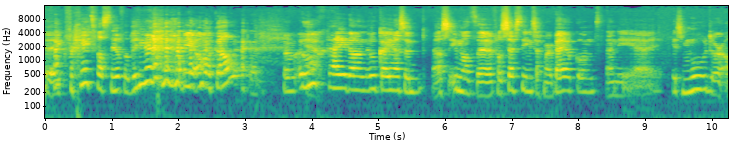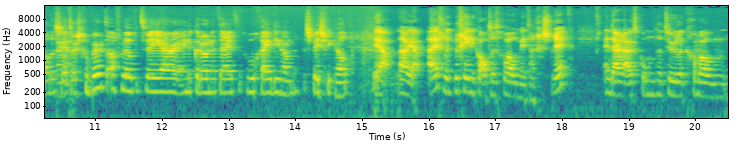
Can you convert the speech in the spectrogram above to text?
uh, ik vergeet vast heel veel dingen die je allemaal kan. Hoe, Ja. ga je dan, hoe kan je als iemand uh, van 16 zeg maar bij jou komt en die uh, is moe door alles Ja. wat er is gebeurd de afgelopen twee jaar in de coronatijd, hoe ga je die dan specifiek helpen? Ja, nou ja, eigenlijk begin ik altijd gewoon met een gesprek. En daaruit komt natuurlijk gewoon.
